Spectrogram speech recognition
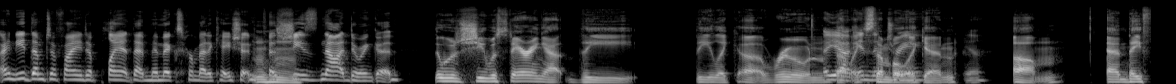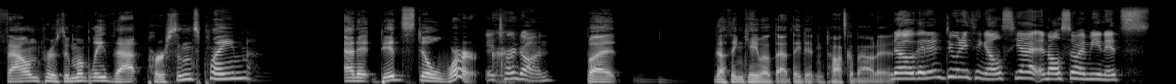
i need them to find a plant that mimics her medication because Mhm. she's not doing good it was she was staring at the the like uh rune Uh, yeah, that like symbol again Yeah. um and they found presumably that person's plane and it did still work. It turned on. But nothing came of that. They didn't talk about it. No they didn't do anything else yet and also i mean it's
